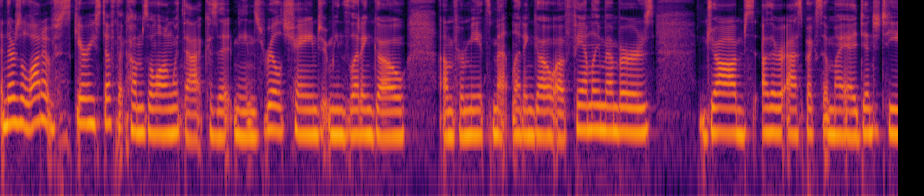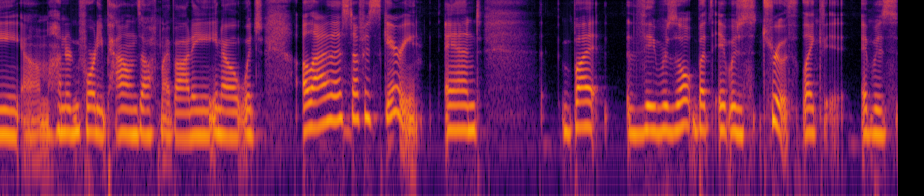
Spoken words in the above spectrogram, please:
And there's a lot of scary stuff that comes along with that because it means real change. It means letting go. Um, for me it's meant letting go of family members jobs, other aspects of my identity, um, 140 pounds off my body, you know, which a lot of that stuff is scary. And, but the result, but it was truth. Like it was,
